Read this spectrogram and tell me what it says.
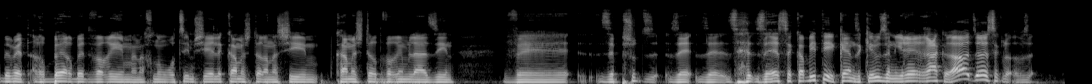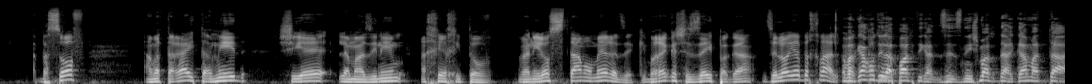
באמת הרבה הרבה דברים, אנחנו רוצים שיהיה לכמה שיותר אנשים, כמה שיותר דברים להאזין. וזה פשוט, זה, זה, זה, זה, זה עסק אמיתי, כן, זה כאילו זה נראה רק, אה, זה עסק, לא, זה... בסוף, המטרה היא תמיד שיהיה למאזינים הכי הכי טוב. ואני לא סתם אומר את זה, כי ברגע שזה ייפגע, זה לא יהיה בכלל. אבל קח אותי לפרקטיקה, זה, זה נשמע, אתה יודע, גם אתה,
